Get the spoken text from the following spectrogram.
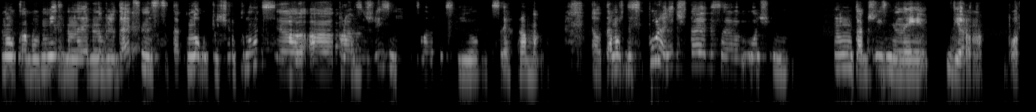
ну, как бы методом, наверное, наблюдательности так много почерпнуть э, о правде жизни изложить ее в своих романах. А, потому что до сих пор они читаются очень, ну, так, жизненно и верно. Вот.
